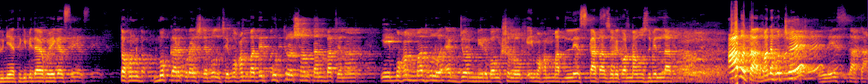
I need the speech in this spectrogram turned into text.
দুনিয়া থেকে বিদায় হয়ে গেছে। তখন মক্কার কুরাইশরা বলছে, মোহাম্মদের পুত্র সন্তান বাঁচে না। এই মোহাম্মদ হলো একজন নির্বংশ লোক। এই মোহাম্মদ লেস কাটা, জোরে কন্যা মুসিবিল্লাহ আবতার মানে হচ্ছে লেস কাটা।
